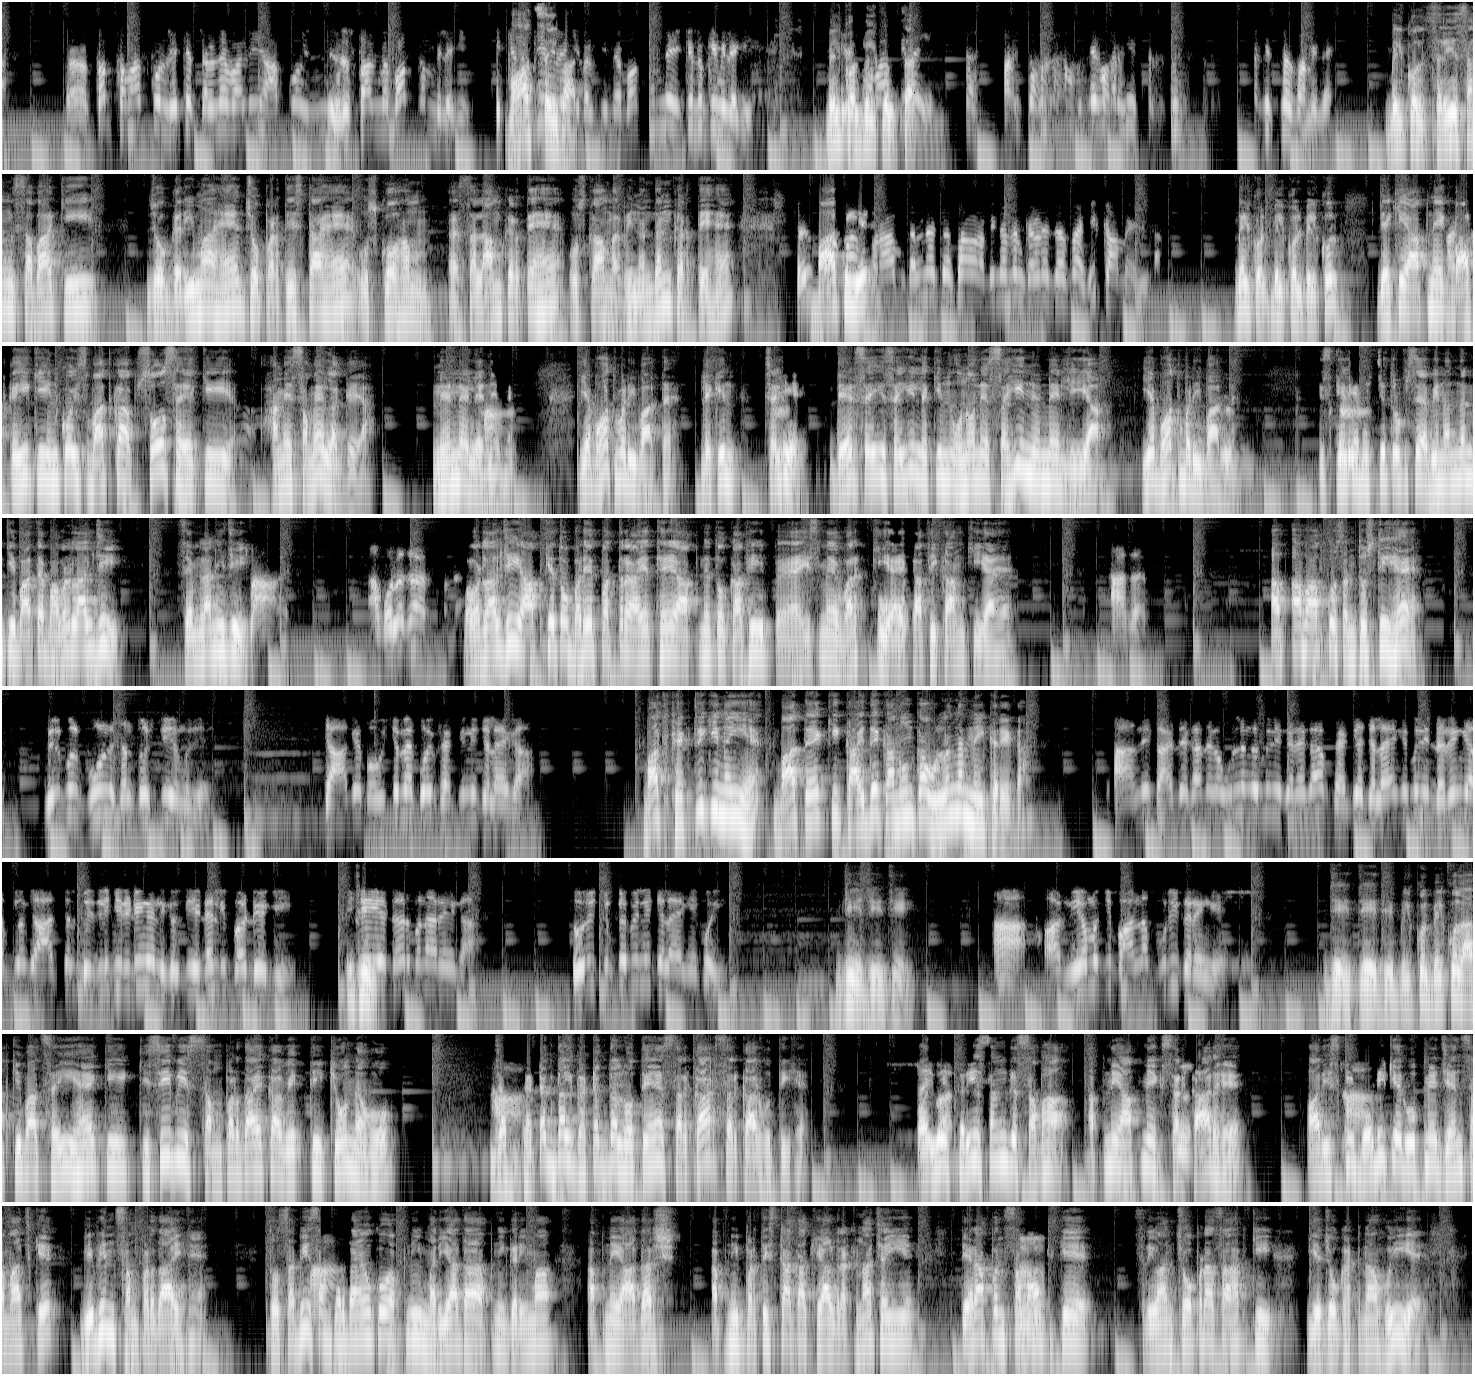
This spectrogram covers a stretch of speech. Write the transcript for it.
सब समाज को लेके चलने वाली आपको हिंदुस्तान में बहुत कम मिलेगी। बहुत सही बात। बल्कि मैं बहुत कम नहीं इक्की दुक्की मिलेगी। बिल्कुल बिल्कुल सर। की नहीं, हर समाज में बार ही किसमें शामिल है। बिल्कुल श्री संघ सभा की जो गरिमा है जो प्रतिष्ठा है उसको हम सलाम करते हैं उसका हम अभिनंदन करते हैं। बात ये- प्रणाम करने जैसा और अभिनंदन करने जैसा ही काम है इनका। बिल्कुल बिल्कुल बिल्कुल। देखिए आपने एक हाँ। बात कही कि इनको इस बात का अफसोस है कि हमें समय लग गया निर्णय लेने हाँ। में। यह बहुत बड़ी बात है लेकिन चलिए। देर से ही सही लेकिन उन्होंने सही निर्णय लिया। यह बहुत बड़ी बात है। इसके लिए हम्म। निश्चित रूप से अभिनंदन की बात है भंवरलाल जी सेमलानी जी। हाँ। हाँ बोलो सर। भंवरलाल जी आपके तो बड़े पत्र आए थे आपने तो काफ़ी इसमें वर्क किया है काफ़ी काम किया है। हाँ सर। अब अब आपको संतुष्टि है? बिल्कुल पूर्ण संतुष्टि है मुझे। कि आगे भविष्य में कोई फैक्ट्री नहीं चलाएगा? बात फैक्ट्री की नहीं है बात है कि कायदे कानून का उल्लंघन नहीं करेगा। नहीं कायदे कायदे का उल्लंघन भी नहीं करेगा। फैक्ट्रियाँ चलाएँगे भी नहीं डरेंगे अब क्योंकि आजकल बिजली की रीडिंग निकलती है डेली पर डे की। इसलिए ये डर बना रहेगा। चोरी चुपके भी नहीं चलाएँगे कोई। जी जी जी। हाँ और नियमों की पालना पूरी करेंगे। जी जी जी बिल्कुल बिल्कुल आपकी बात सही है कि किसी भी संप्रदाय का व्यक्ति क्यों न हो। जब हाँ। घटक दल घटक दल होते हैं सरकार सरकार होती है। और ये है। त्रिसंग सभा अपने आप में एक सरकार है और इसकी हाँ। बॉडी के रूप में जैन समाज के विभिन्न संप्रदाय हैं तो सभी हाँ। संप्रदायों को अपनी मर्यादा अपनी गरिमा अपने आदर्श अपनी प्रतिष्ठा का ख्याल रखना चाहिए तेरापन समाज के श्रीवान चोपड़ा साहब की ये जो घटना हुई है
